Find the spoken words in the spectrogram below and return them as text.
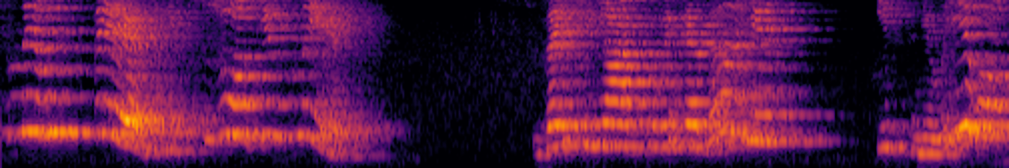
снились теплі, жовті сни. Зайченятко виглядає і сміливо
